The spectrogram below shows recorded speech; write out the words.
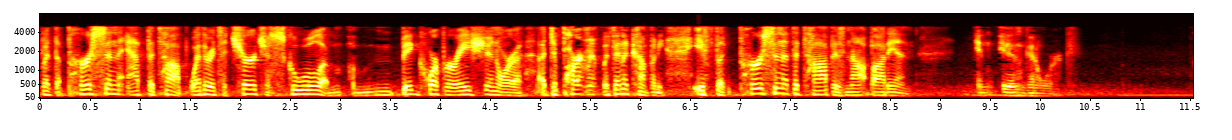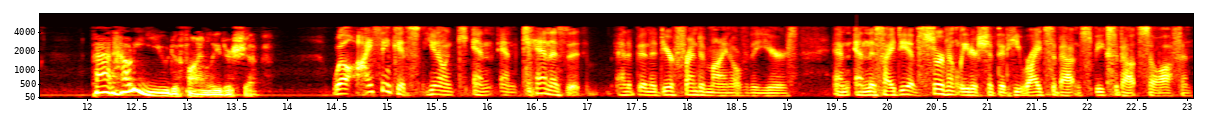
But the person at the top, whether it's a church, a school, a, a big corporation, or a, a department within a company, if the person at the top is not bought in, it isn't going to work. Pat, how do you define leadership? Well, I think it's you know, and and Ken has had been a dear friend of mine over the years, and, and this idea of servant leadership that he writes about and speaks about so often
